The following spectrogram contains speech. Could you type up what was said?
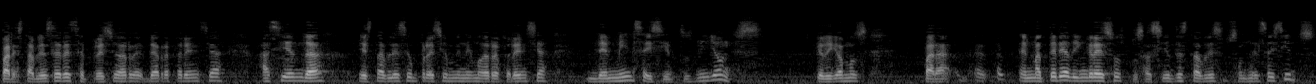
para establecer ese precio de, referencia, Hacienda establece un precio mínimo de referencia de 1.600 millones, que digamos, para, en materia de ingresos, pues Hacienda establece pues, son 1.600.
